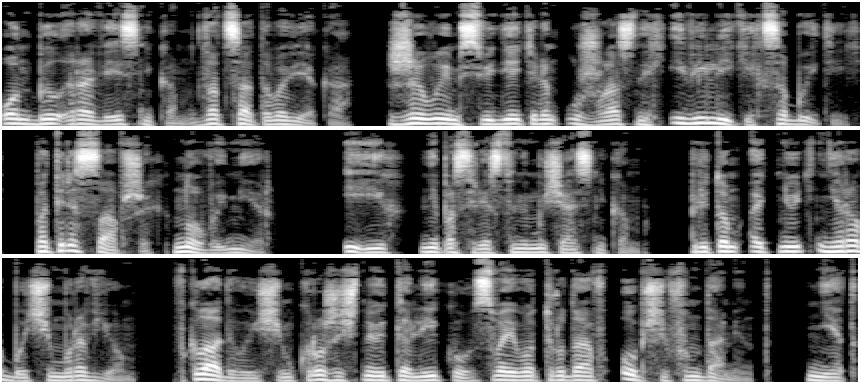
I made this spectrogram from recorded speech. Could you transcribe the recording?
Он был ровесником XX века, живым свидетелем ужасных и великих событий, потрясавших новый мир, и их непосредственным участником, притом отнюдь не рабочим муравьем, вкладывающим крошечную талику своего труда в общий фундамент. Нет,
